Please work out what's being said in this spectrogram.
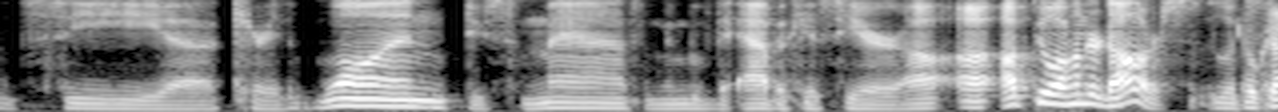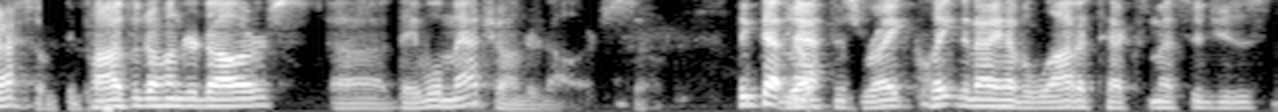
Let's see, uh, carry the one, do some math. Let me move the abacus here. Uh, uh, up to a hundred dollars. It looks okay. like so. Deposit a hundred dollars. Uh, they will match a hundred dollars. So I think that yep. math is right. Clayton and I have a lot of text messages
